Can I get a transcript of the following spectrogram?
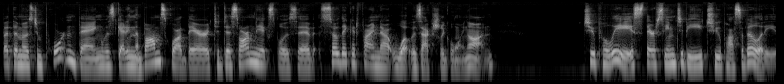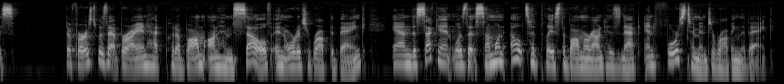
But the most important thing was getting the bomb squad there to disarm the explosive so they could find out what was actually going on. To police, there seemed to be two possibilities. The first was that Brian had put a bomb on himself in order to rob the bank, and the second was that someone else had placed the bomb around his neck and forced him into robbing the bank.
